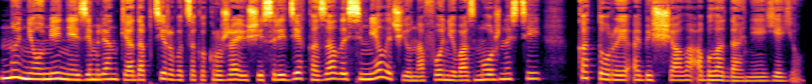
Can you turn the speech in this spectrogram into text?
Но неумение землянки адаптироваться к окружающей среде казалось мелочью на фоне возможностей, которые обещало обладание ею.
